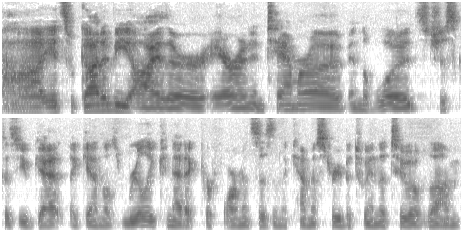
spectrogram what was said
Uh, it's got to be either Aaron and Tamora in the woods, just because you get again those really kinetic performances and the chemistry between the two of them.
